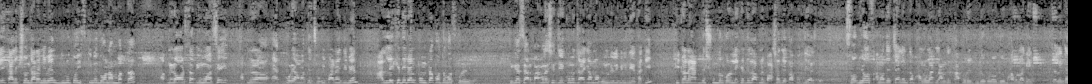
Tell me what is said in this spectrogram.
এই কালেকশন যারা নেবেন, দ্রুত স্ক্রিনে দেওয়া নাম্বারটা, আপনারা হোয়াটসঅ্যাপ ইমো আছে, আপনারা অ্যাড করে আমাদের ছবি পাঠিয়ে দিবেন, আর লিখে দিবেন কোনটা কত গজ করে নেবেন। ঠিক আছে? আর বাংলাদেশের যে কোনো জায়গায় আমরা হোম ডেলিভারি দিয়ে থাকি, ঠিকানা অ্যাড্রেস সুন্দর করে লিখে দিলে আপনি বাসা যে কাপড় দিয়ে আসবে সো ভিওস আমাদের চ্যানেলটা ভালো লাগলে আমাদের কাপড়ের ভিডিওগুলো যদি ভালো লাগে, চ্যানেলটা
